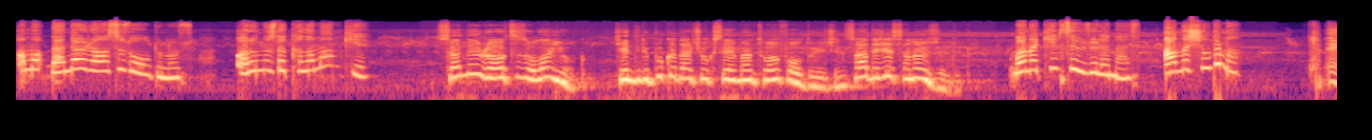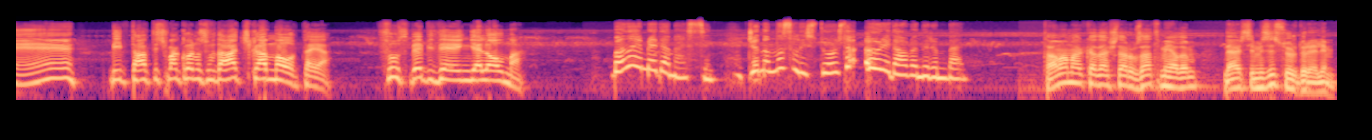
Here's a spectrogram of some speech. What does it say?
Ama benden rahatsız oldunuz. Aranızda kalamam ki. Senden rahatsız olan yok. Kendini bu kadar çok sevmen tuhaf olduğu için sadece sana üzüldük. Bana kimse üzülemez. Anlaşıldı mı? Ee, bir tartışma konusu daha çıkarma ortaya. Sus ve bize engel olma. Bana emredemezsin. Canım nasıl istiyorsa öyle davranırım ben. Tamam arkadaşlar uzatmayalım. Dersimizi sürdürelim.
